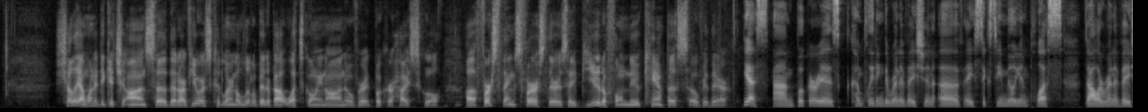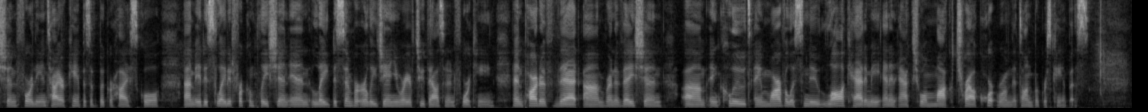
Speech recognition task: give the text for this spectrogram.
Shelley, I wanted to get you on so that our viewers could learn a little bit about what's going on over at Booker High School. Mm -hmm. uh, first things first, there is a beautiful new campus over there. Yes, um, Booker is completing the renovation of a 60 million plus renovation for the entire campus of Booker High School. Um, it is slated for completion in late December, early January of 2014. And part of that um, renovation um, includes a marvelous new law academy and an actual mock trial courtroom that's on Booker's campus.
